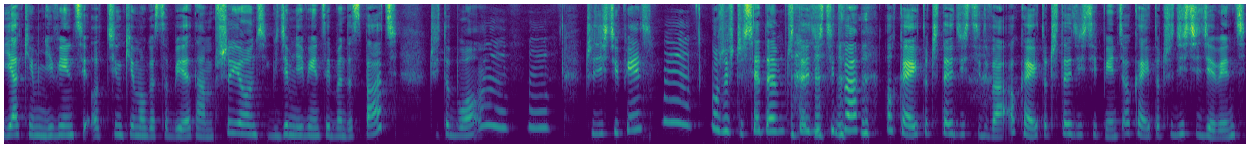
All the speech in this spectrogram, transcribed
jakie mniej więcej odcinki mogę sobie tam przyjąć i gdzie mniej więcej będę spać. Czyli to było mm, mm, 35, mm, może jeszcze 7, 42, okej, to 42, okej, to 45, okej, to 39.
